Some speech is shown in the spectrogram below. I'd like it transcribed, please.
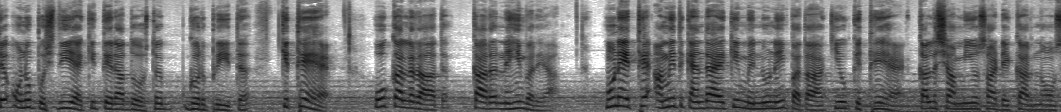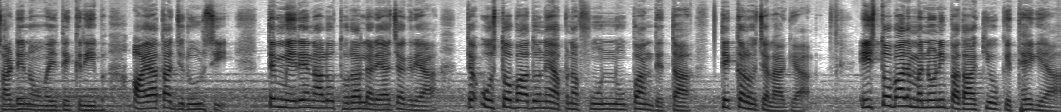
ਤੇ ਉਹਨੂੰ ਪੁੱਛਦੀ ਹੈ ਕਿ ਤੇਰਾ ਦੋਸਤ ਗੁਰਪ੍ਰੀਤ ਕਿੱਥੇ ਹੈ? ਉਹ ਕੱਲ ਰਾਤ ਘਰ ਨਹੀਂ ਵਰਿਆ। ਹੁਣ ਇੱਥੇ ਅਮਿਤ ਕਹਿੰਦਾ ਹੈ ਕਿ ਮੈਨੂੰ ਨਹੀਂ ਪਤਾ ਕਿ ਉਹ ਕਿੱਥੇ ਹੈ। ਕੱਲ ਸ਼ਾਮੀ ਉਹ ਸਾਡੇ ਘਰ 9:30 ਵਜੇ ਦੇ ਕਰੀਬ ਆਇਆ ਤਾਂ ਜ਼ਰੂਰ ਸੀ ਤੇ ਮੇਰੇ ਨਾਲ ਉਹ ਥੋੜਾ ਲੜਿਆ ਝਗੜਿਆ ਤੇ ਉਸ ਤੋਂ ਬਾਅਦ ਉਹਨੇ ਆਪਣਾ ਫੋਨ ਨੂੰ ਭੰਨ ਦਿੱਤਾ ਤੇ ਘਰੋਂ ਚਲਾ ਗਿਆ। ਇਸ ਤੋਂ ਬਾਅਦ ਮੈਨੂੰ ਨਹੀਂ ਪਤਾ ਕਿ ਉਹ ਕਿੱਥੇ ਗਿਆ।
